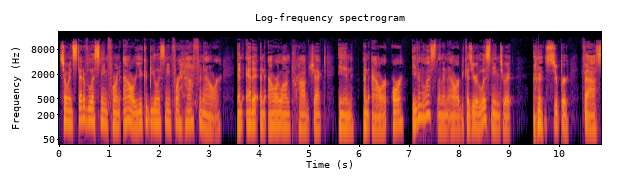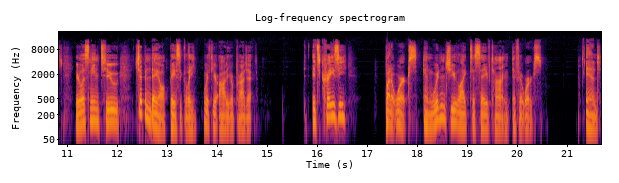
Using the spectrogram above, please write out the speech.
So, instead of listening for an hour, you could be listening for half an hour and edit an hour long project in an hour or even less than an hour because you're listening to it super fast. You're listening to Chip 'n Dale, basically, with your audio project. It's crazy, but it works. And wouldn't you like to save time if it works? And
